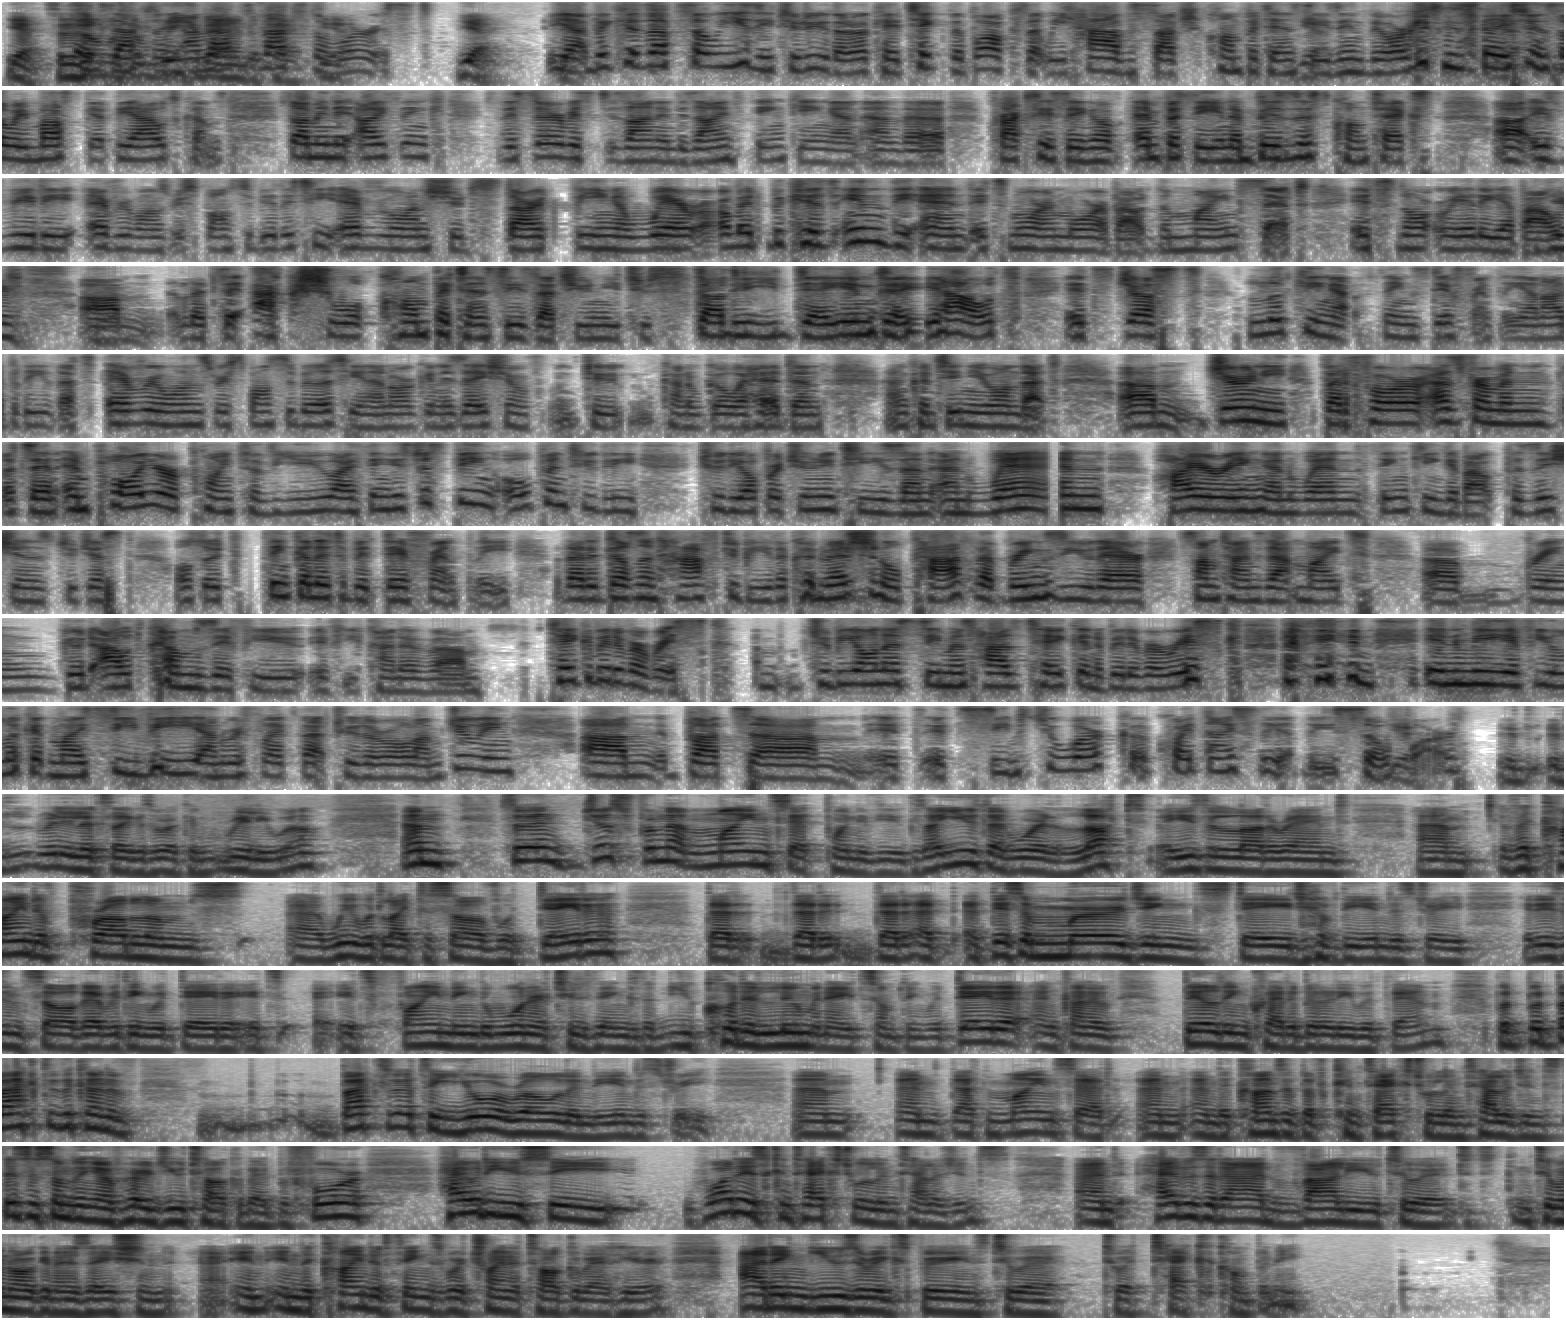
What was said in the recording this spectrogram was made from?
Yeah, so there's exactly. almost a rebound and that's, effect. That's the yeah. worst. Yeah, yeah, because that's so easy to do that. Okay, tick the box that we have such competencies yeah. in the organization, yeah. so we must get the outcomes. So, I mean, I think the service design and design thinking and, and the practicing of empathy in a business context uh, is really everyone's responsibility. Everyone should start being aware of it because, in the end, it's more and more about the mindset. It's not really about, yes. um, let's say, actual competencies that you need to study day in, day out. It's just looking at things differently. And I believe that's everyone's responsibility in an organization to kind of go ahead and, and continue on that um, journey. But for as from an let's say an employer point of view, I think it's just being open to the to the opportunities and and when hiring and when thinking about positions to just also think a little bit differently. That it doesn't have to be the conventional path that brings you there. Sometimes that might uh, bring good outcomes if you if you kind of um, take a bit of a risk. Um, to be honest, Siemens has taken a bit of a risk in, in me if you look at my CV and reflect that to the role I'm doing. Um, but um, it, it seems to work uh, quite nicely, at least so yeah, far. It, it really looks like it's working really well. Um, so then, just from that mindset point of view, because I use that word a lot, I use it a lot around um, the kind of problems uh, we would like to solve with data that that that at, at this emerging stage of the industry, it isn't solve everything with data. It's it's finding the one or two things that you could illuminate something with data and kind of building credibility with them. But but back to the kind of back to let's say your role in the industry. Um, and that mindset and, and the concept of contextual intelligence. This is something I've heard you talk about before. How do you see what is contextual intelligence and how does it add value to it to an organization uh, in in the kind of things we're trying to talk about here adding user experience to a to a tech company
